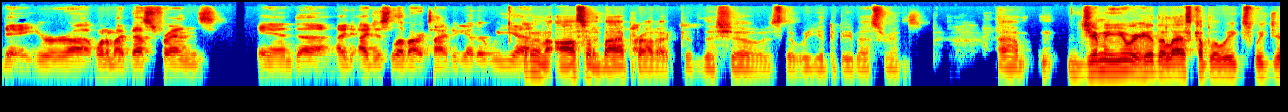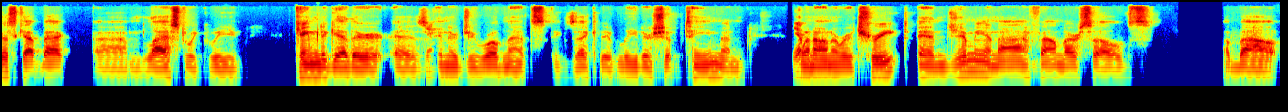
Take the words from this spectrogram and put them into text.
day. You're uh, one of my best friends, and uh, I I just love our time together. We uh, what an awesome byproduct of this show is that we get to be best friends. Um, Jimmy, you were here the last couple of weeks. We just got back um, last week. We came together as. Energy WorldNet's executive leadership team and yep. went on a retreat. And Jimmy and I found ourselves about,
